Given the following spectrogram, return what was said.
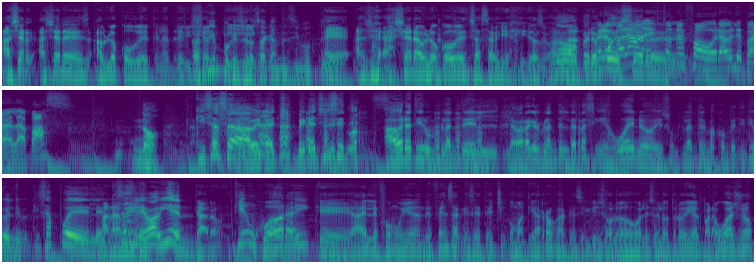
ayer, ayer es- habló Coudet en la televisión. Está bien porque y, se lo sacan de encima a ustedes. eh, ayer, ayer habló Coudet, ya se había ido hace no, bastante. pero, Pero puede pará, ser. ¿esto no eh, es favorable para la paz? No, quizás a Becache- Becachese ahora tiene un plantel, la verdad que el plantel de Racing es bueno, y es un plantel más competitivo, quizás puede, le, Para quizás mí- le va bien. Claro. Y tiene un jugador ahí que a él le fue muy bien en defensa, que es este chico Matías Rojas, que es el que hizo los dos goles el otro día, el paraguayo,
